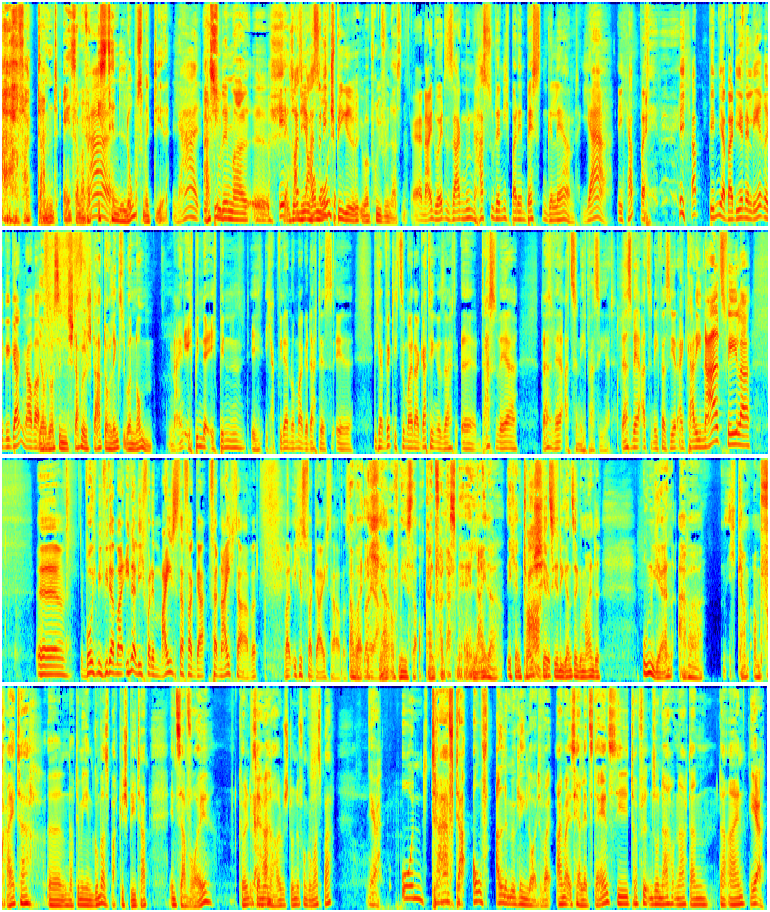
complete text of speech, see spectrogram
Ach, verdammt, ey, sag mal, Ja. was ist denn los mit dir? Ja, Hast du denn mal äh, so hast- die hast du nicht- Hormonspiegel überprüfen lassen? Äh, nein, du hättest sagen müssen, hast du denn nicht bei den Besten gelernt? Ja, ich hab bei ich hab, bin ja bei dir in eine Lehre gegangen, aber Ja, aber du hast den Staffelstab doch längst übernommen. Nein, ich bin der, ich bin, ich, ich habe wieder nochmal gedacht, dass, äh, ich habe wirklich zu meiner Gattin gesagt, äh, das wäre, das wäre Atze nicht passiert. Das wäre Atze nicht passiert. Ein Kardinalsfehler, äh, wo ich mich wieder mal innerlich vor dem Meister verneigt habe, weil ich es vergeicht habe. So, Aber naja. ich, ja, auf mich ist da auch kein Verlass mehr, ey, leider. Ich enttäusche jetzt, jetzt- hier die ganze Gemeinde ungern, aber ich kam am Freitag, äh, nachdem ich in Gummersbach gespielt habe, in Savoy. Köln ist ja, Ja. nur eine halbe Stunde von Gummersbach. Ja. Und traf da auf alle möglichen Leute, weil einmal ist ja Let's Dance, die tröpfelten so nach und nach dann da ein. Ja.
